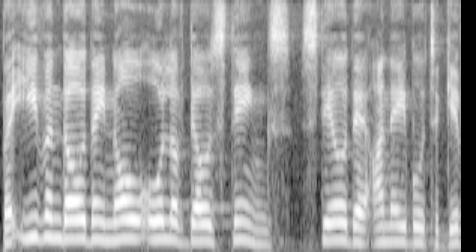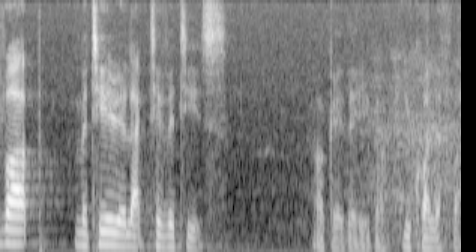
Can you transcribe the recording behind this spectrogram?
But even though they know all of those things, still they're unable to give up material activities. Okay, there you go. You qualify.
